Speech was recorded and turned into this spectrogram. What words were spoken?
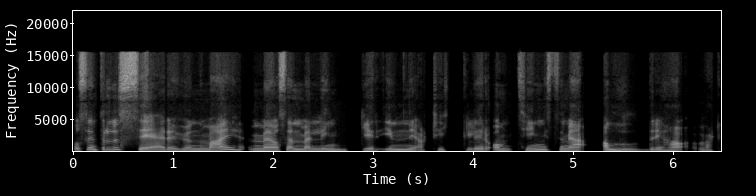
Og så introduserer hun meg med å sende meg linker inn i artikler om ting som jeg aldri har vært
